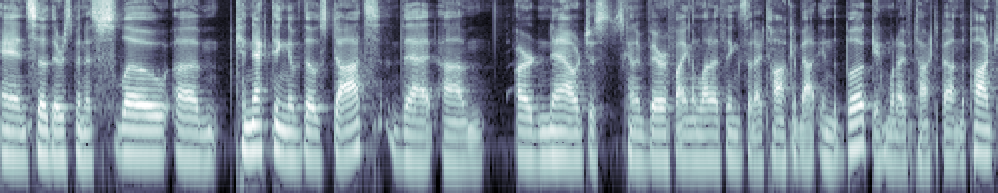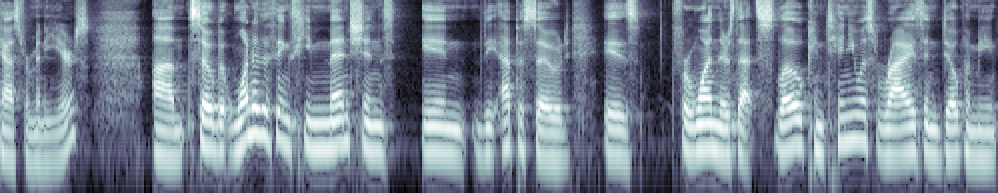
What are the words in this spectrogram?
And so there's been a slow um, connecting of those dots that um, are now just kind of verifying a lot of things that I talk about in the book and what I've talked about in the podcast for many years. Um, so, but one of the things he mentions in the episode is for one, there's that slow, continuous rise in dopamine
